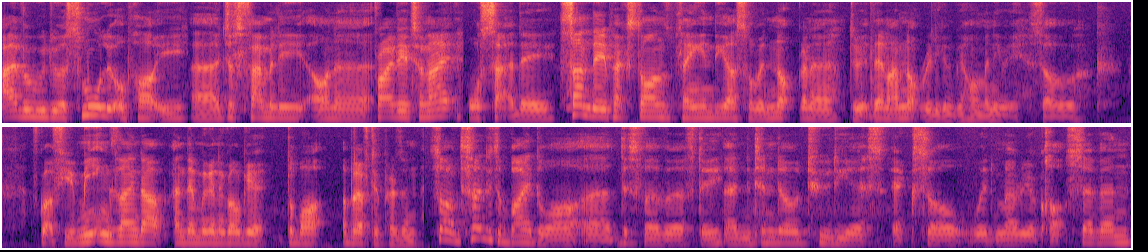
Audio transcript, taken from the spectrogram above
either we do a small little party, uh, just family on a Friday tonight or Saturday. Sunday, Pakistan's playing India, so we're not gonna do it then. I'm not really gonna be home anyway, so I've got a few meetings lined up and then we're gonna go get Dua a birthday present. So I've decided to buy Dua uh, this for her birthday a Nintendo 2DS XL with Mario Kart 7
